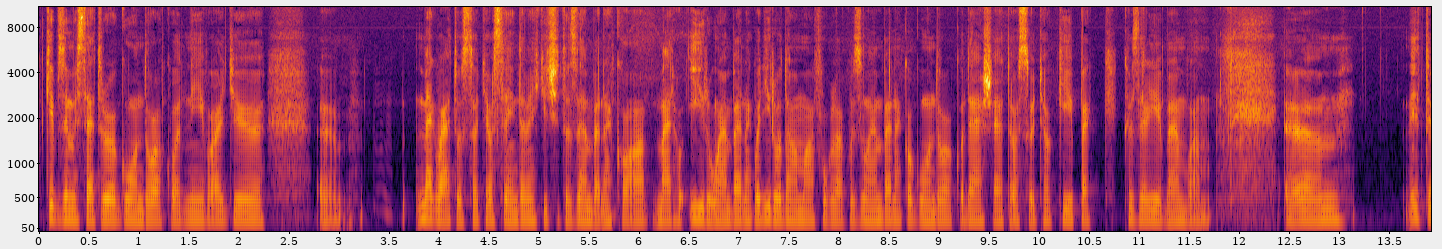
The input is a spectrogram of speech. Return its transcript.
képzőművészetről gondolkodni, vagy ö, ö, megváltoztatja szerintem egy kicsit az embernek, a már író embernek, vagy irodalmal foglalkozó embernek a gondolkodását, az, hogyha a képek közelében van. Öm, itt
